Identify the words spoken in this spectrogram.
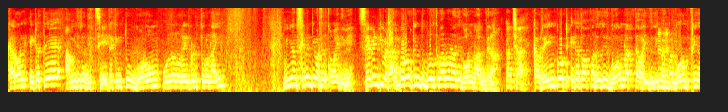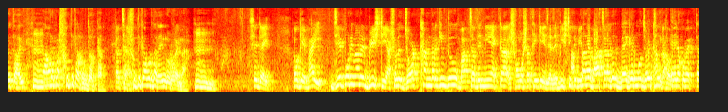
কারণ এটাতে আমি যেটা দিচ্ছি এটা কিন্তু গরম অন্যান্য রেইনকোটের তুলনায় মিনিমাম সেভেন্টি পার্সেন্ট কমাই দিবে। সেভেন্টি তারপরেও কিন্তু বলতে পারব না যে গরম লাগবে না। আচ্ছা। কারণ রেইনকোট এটা তো আপনার যদি গরম লাগতে হয় যদি আপনার গরম ফ্রি হতে হয় তাহলে আপনার সুতি কাপড় দরকার। আচ্ছা। সুতি কাপড় তো রেইনকোট হয় না। সেটাই। ওকে ভাই যে পরিমাণের বৃষ্টি আসলে জ্বর ঠান্ডার কিন্তু বাচ্চাদের নিয়ে একটা সমস্যা থেকেই যায় যে বৃষ্টিতে আপনারা বাচ্চাদের ব্যাগের মধ্যে ঠান্ডা হবে। এরকম একটা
